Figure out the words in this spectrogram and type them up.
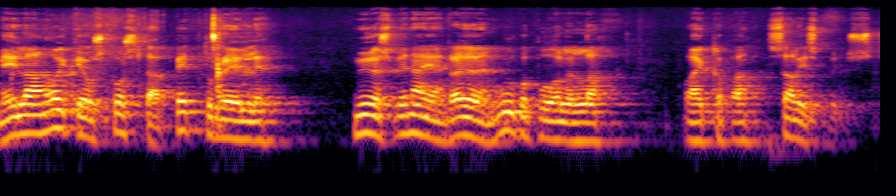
meillä on oikeus kostaa pettureille myös Venäjän rajojen ulkopuolella, vaikkapa Salispyryssä.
